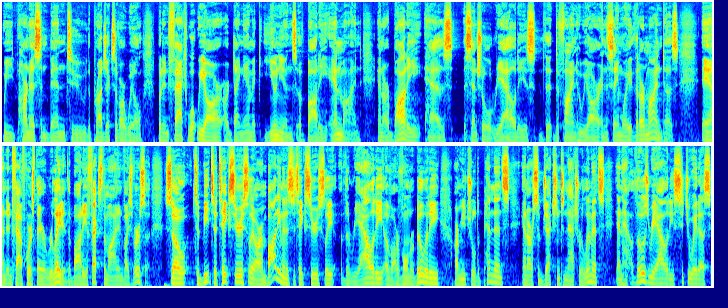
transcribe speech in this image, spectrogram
we harness and bend to the projects of our will, but in fact, what we are are dynamic unions of body and mind, and our body has essential realities that define who we are in the same way that our mind does. And in fact, of course, they are related. The body affects the mind and vice versa. So to be to take seriously our embodiment is to take seriously the reality of our vulnerability, our mutual dependence, and our subjection to natural limits, and how those realities situate us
